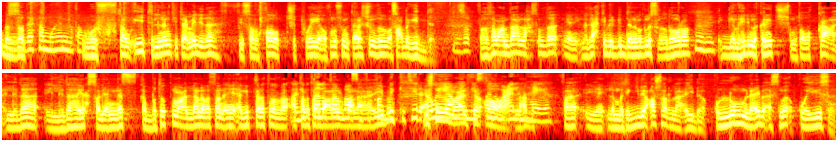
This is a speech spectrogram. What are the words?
بالظبط. وده كان مهم طبعا. وفي توقيت اللي أنت تعملي ده في صفقات شتوية أو في موسم التلات شتوي ده بيبقى صعب جدا. بالظبط. فطبعا ده اللي حصل ده يعني نجاح كبير جدا لمجلس الإدارة. الجماهير ما كانتش متوقعة اللي ده اللي ده هيحصل. يعني الناس كانت بتطمع إن أنا مثلا إيه أجيب ثلاثة أجيب ثلاث ثلاث أربع لعيبة. بالكتير قوي يعمل. يسندوا آه، معايا لعب- للنهاية. فلما تجيبي 10 لعيبة كلهم لعيبة أسماء كويسة.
